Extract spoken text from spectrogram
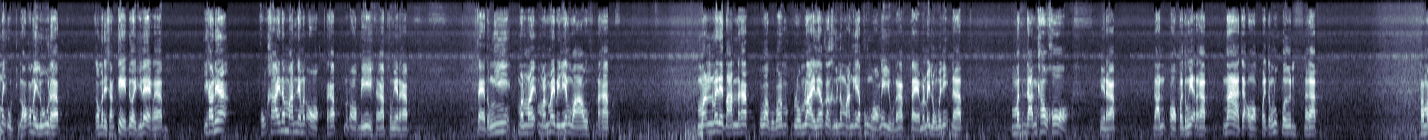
ไม่อุดเราก็ไม่รู้นะครับ ก็ไม่ได้สังเกตด้วยที่แรกนะครับ อีกคราวเนี้ยผมคลายน้ำมันเนี่ยมันออกนะครับ มันออกดีนะครับ ตรงเนี้ยนะครับ แต่ตรงนี้มันไม่มันไม่ไปเลี้ยงวาล์วนะครับ มันไม่ได้ตันนะครับ เพราะว่าผมว่าลมไล่แล้วก็คือน้ำมันก็จะพุ่งออกนี่อยู่นะครับ แต่มันไม่ลงไปนี่นะครับ มันดันเข้าข้อนี่นะครับ ดันออกไปตรงเนี้ยนะครับ น่าจะออกไปตรงลูกปืนนะครับ ทำไม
